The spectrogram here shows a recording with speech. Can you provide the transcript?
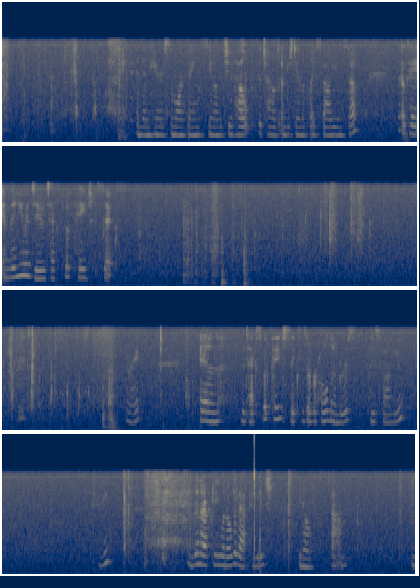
And then here's some more things, you know, that you would help the child understand the place value and stuff. Okay, and then you would do textbook page 6. Alright. And the textbook page 6 is over whole numbers, place value. Okay. And then after you went over that page, you know, um,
